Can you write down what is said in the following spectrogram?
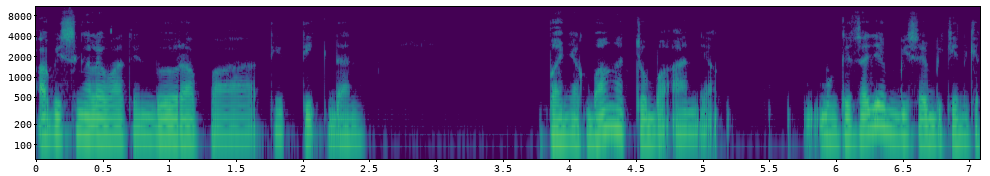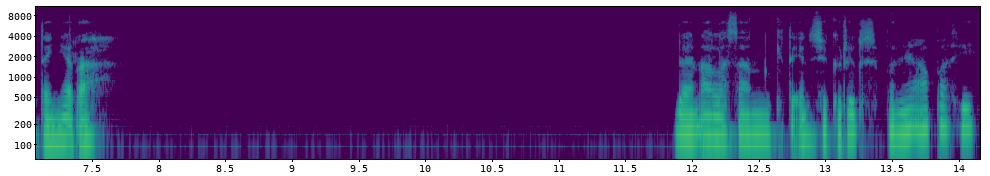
abis ngelewatin beberapa titik dan banyak banget cobaan yang mungkin saja bisa bikin kita nyerah. Dan alasan kita insecure itu sebenarnya apa sih?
